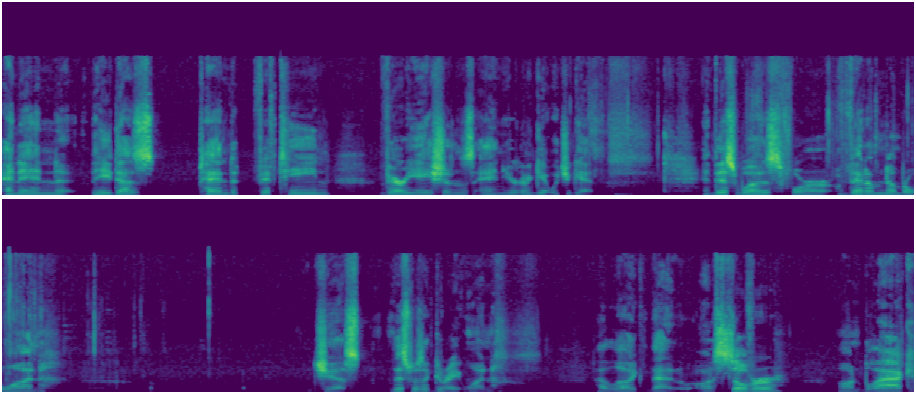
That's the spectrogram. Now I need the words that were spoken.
and then he does 10 to 15 variations, and you're going to get what you get. And this was for Venom number one. Just this was a great one. I like that silver, on black.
